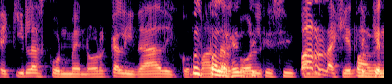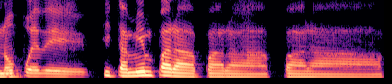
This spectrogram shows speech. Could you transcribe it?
tequilas con menor calidad y con pues más para la alcohol. gente que sí. para la gente para que no puede. Y también para, para, para,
